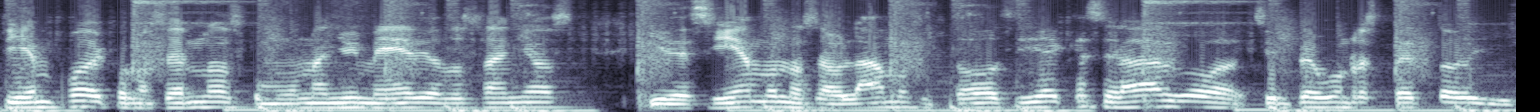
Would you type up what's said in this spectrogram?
tiempo de conocernos como un año y medio, dos años, y decíamos, nos hablábamos y todo, sí, hay que hacer algo, siempre hubo un respeto y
